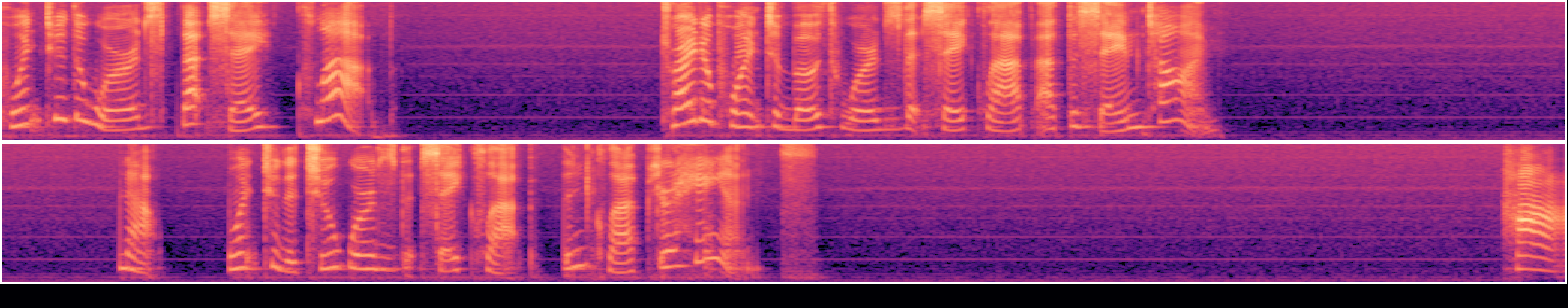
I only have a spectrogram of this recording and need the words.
Point to the words that say clap. Try to point to both words that say clap at the same time. Now, point to the two words that say clap, then clap your hands. Hi.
